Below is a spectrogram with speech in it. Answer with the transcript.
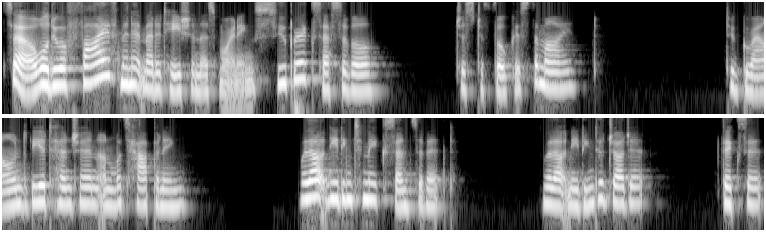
So, we'll do a five minute meditation this morning, super accessible, just to focus the mind, to ground the attention on what's happening without needing to make sense of it, without needing to judge it, fix it,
